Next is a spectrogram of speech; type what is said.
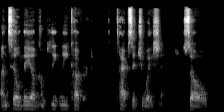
until they are mm-hmm. completely covered type situation. So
